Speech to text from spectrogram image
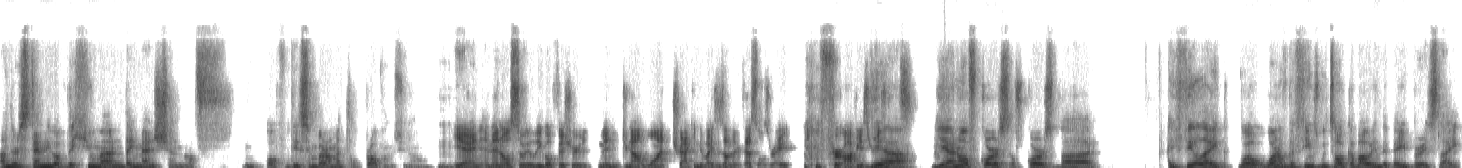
understanding of the human dimension of of these environmental problems you know? Hmm. yeah and, and then also illegal fishermen do not want tracking devices on their vessels right? For obvious reasons. Yeah. Yeah no of course of course. But i feel like well one of the things we talk about in the paper is like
